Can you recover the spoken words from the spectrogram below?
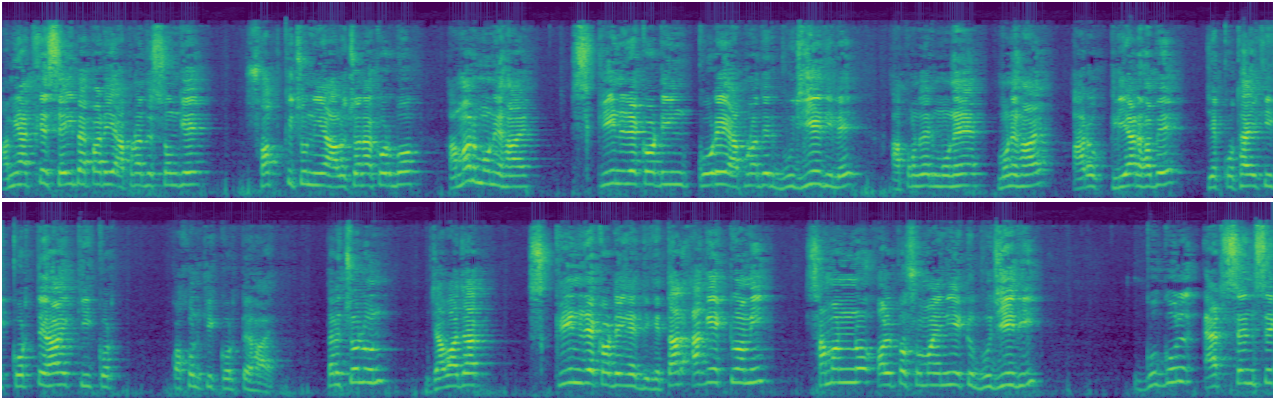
আমি আজকে সেই ব্যাপারে আপনাদের সঙ্গে সব কিছু নিয়ে আলোচনা করব। আমার মনে হয় স্ক্রিন রেকর্ডিং করে আপনাদের বুঝিয়ে দিলে আপনাদের মনে মনে হয় আরও ক্লিয়ার হবে। যে কোথায় কি করতে হয়, কি কখন কি করতে হয়। তাহলে চলুন, যাওয়া যাক স্ক্রিন রেকর্ডিং এর দিকে। তার আগে একটু আমি সামান্য অল্প সময় নিয়ে একটু বুঝিয়ে দিই। গুগল অ্যাডসেন্সে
